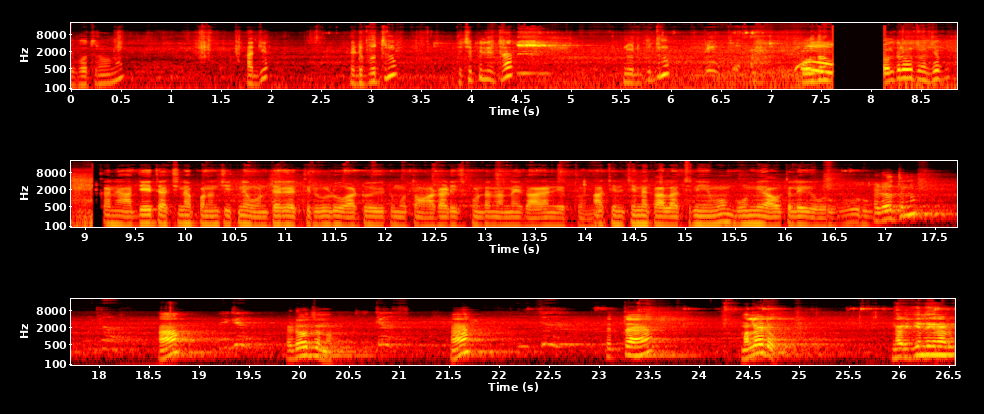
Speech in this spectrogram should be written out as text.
ఎడిపోతున్నావు అద్య ఎడిపోతున్నావు? పిచ్చ పిల్లిట్రా నువ్వు ఎడిపోతున్నావు? చెప్పు. కానీ అది అయితే వచ్చినప్పటి నుంచి ఇట్నే ఒంటరిగా తిరుగుడు అటు ఇటు మొత్తం ఆటాడించుకుంటా నన్ను అయితే ఆగని చెప్తుంది ఆ చిన్న చిన్న కాళ్ళు వచ్చినాయేమో భూమి మీద అవతలే ఉరుగు ఎడవుతున్నావు? ఎడవుతున్నావు? ఎట్టా మళ్ళీ ఎడు. నడు కిందికి నడు.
